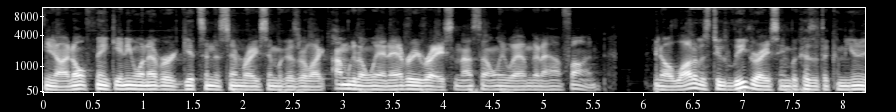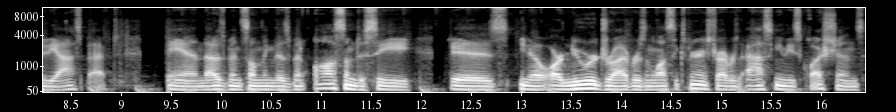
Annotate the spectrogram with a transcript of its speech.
you know i don't think anyone ever gets into sim racing because they're like i'm going to win every race and that's the only way i'm going to have fun. You know a lot of us do league racing because of the community aspect and that has been something that's been awesome to see is you know our newer drivers and less experienced drivers asking these questions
